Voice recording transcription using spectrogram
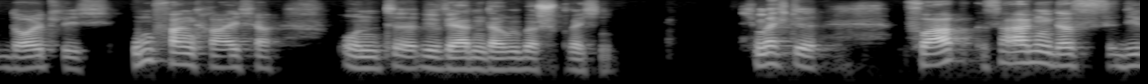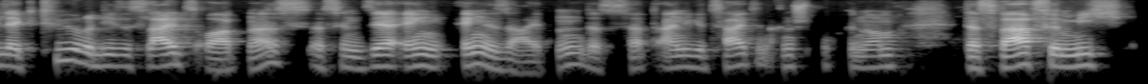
deutlich umfangreicher und äh, wir werden darüber sprechen. Ich möchte vorab sagen, dass die Lektüre dieses Leitsordners, das sind sehr eng, enge Seiten, das hat einige Zeit in Anspruch genommen, das war für mich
